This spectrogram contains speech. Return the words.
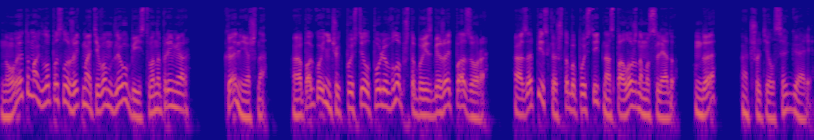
«Ну, это могло послужить мотивом для убийства, например». «Конечно. А покойничек пустил пулю в лоб, чтобы избежать позора. А записка, чтобы пустить нас по ложному следу. Да?» — отшутился Гарри.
